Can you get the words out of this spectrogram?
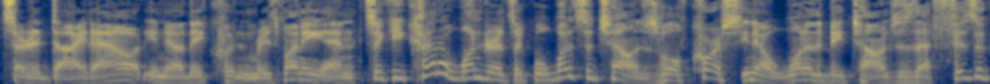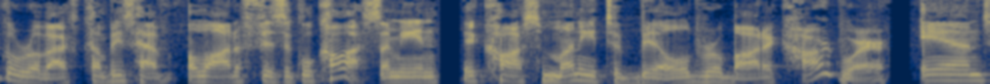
started died out. You know, they couldn't raise money. And it's like, you kind of wonder, it's like, well, what's the challenges? Well, of course, you know, one of the big challenges is that physical robotics companies have a lot of physical costs. I mean, it costs money to build robotic hardware. And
